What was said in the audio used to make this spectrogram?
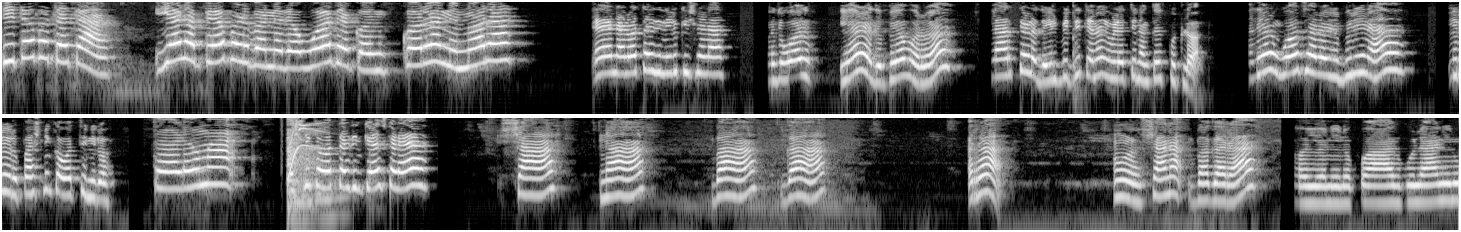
ಕಿತಾಬ ತಾತ ಏನೋ ಪೇಪರ್ ಬಂದದ ಓದಕ್ಕೆ ಕೊರೋನ ನೋಡ ಏ ನಾನು ಓದ್ತಾ ಇದ್ದೀನಿ ಇರು ಕೃಷ್ಣಣ್ಣ ಅದು ಓದು ಏನದು ಪೇಪರು ಯಾರು ಕೇಳೋದು ಇಲ್ಲಿ ಬಿದ್ದಿತ್ತೇನೋ ಇವಳು ಎತ್ತಿ ನಂಗೆ ಕೈ ಕೊಟ್ಲು ಅದೇ ಓದ್ಸಾರ ಬಿರಿನ ಇರು ಪಶ್ನಿಕ ಓದ್ತೀನಿರು ಫಸ್ಟ್ನಿಕ ಓದ್ತಾ ಇದ್ದೀನಿ ಕೇಳಿಸ್ಕಡೆ ಶ, ನ, ಬ, ಗ, ರ. ಹ್ಞೂ ಶಣ ಬಗರ. ಅಯ್ಯೋ, ನೀನು ಆಗುಲ ನೀನು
